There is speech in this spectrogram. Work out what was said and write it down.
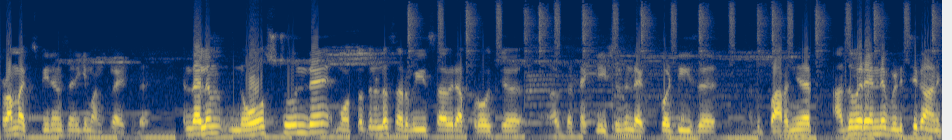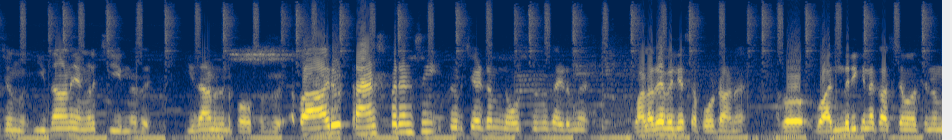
ഫ്രം എക്സ്പീരിയൻസ് എനിക്ക് മനസ്സിലായിട്ടുണ്ട്. എന്തായാലും നോസ്റ്റൂവിന്റെ മൊത്തത്തിലുള്ള സർവീസ് അവർ അപ്രോച്ച് ടെക്നീഷ്യൻസിന്റെ എക്സ്പെർട്ടീസ് അത് പറഞ്ഞ് അതുവരെ എന്നെ വിളിച്ച് കാണിച്ചു തന്നു. ഇതാണ് ഞങ്ങൾ ചെയ്യുന്നത്. ഇതാണ് ഇതിന്റെ പ്രോസസ്സ് അപ്പോൾ ആ ഒരു ട്രാൻസ്പെറൻസി തീർച്ചയായിട്ടും നോസ്റ്റൂവിന്റെ സൈഡിൽ നിന്ന് വളരെ വലിയ സപ്പോർട്ടാണ് അപ്പോൾ വന്നിരിക്കുന്ന കസ്റ്റമേഴ്സിനും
